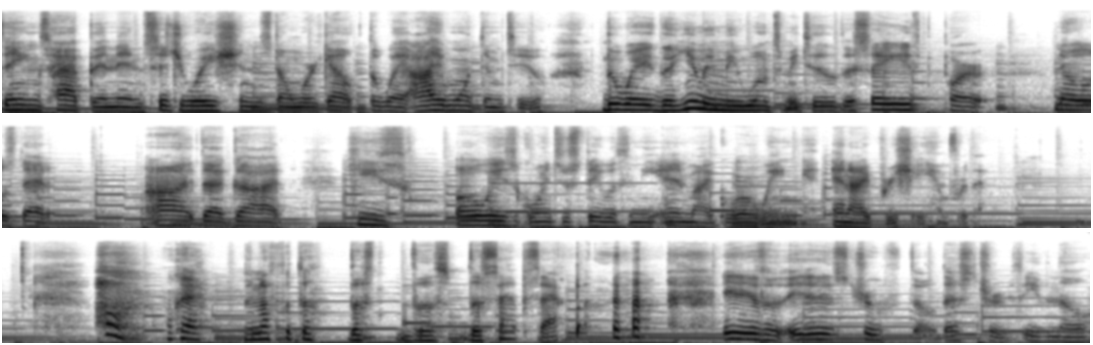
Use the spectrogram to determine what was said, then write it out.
things happen and situations don't work out the way I want them to, the way the human me wants me to, the saved part knows that I, that God, He's always going to stay with me in my growing, and I appreciate Him for that. Okay, enough with the the the, the sap sap. it is it is truth though. That's truth, even though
